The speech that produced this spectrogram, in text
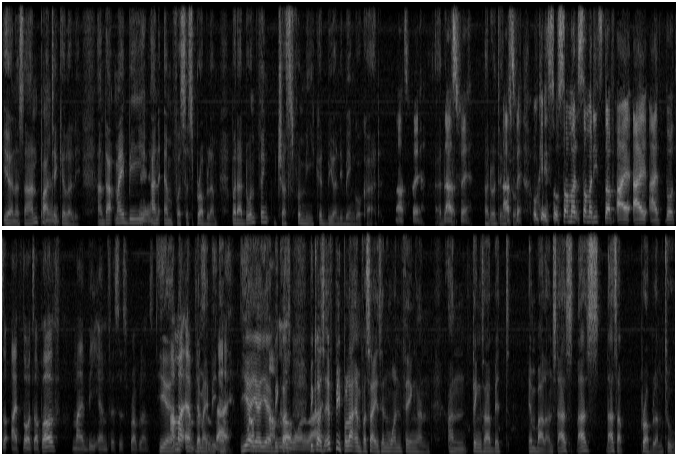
you understand? Mm. Particularly. And that might be Yeah. an emphasis problem. But I don't think just for me could be on the bingo card. that's fair I- that's fair I don't think That's so. fair. Okay, so some of some of these stuff I I I thought I thought above might be emphasis problems. Yeah, I'm an emphasis guy. em- yeah, I'm- yeah, yeah. I'm because because if people are emphasizing one thing and and things are a bit imbalanced, that's that's that's a problem too.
